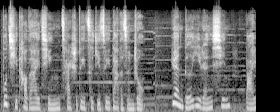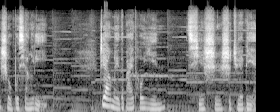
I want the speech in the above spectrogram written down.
不乞讨的爱情才是对自己最大的尊重。愿得一人心，白首不相离。这样美的白头吟，其实是诀别。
